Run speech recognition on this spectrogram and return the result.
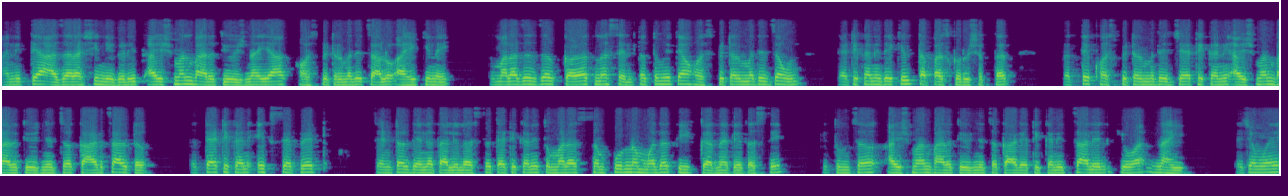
आणि त्या आजाराशी निगडीत आयुष्यमान भारत योजना या हॉस्पिटलमध्ये चालू आहे की नाही तुम्हाला जर जर कळत नसेल तर तुम्ही त्या हॉस्पिटलमध्ये जाऊन त्या ठिकाणी देखील तपास करू शकतात. प्रत्येक हॉस्पिटलमध्ये ज्या ठिकाणी आयुष्यमान भारत योजनेचं कार्ड चालतं तर त्या ठिकाणी एक सेपरेट सेंटर देण्यात आलेलं असतं. त्या ठिकाणी तुम्हाला संपूर्ण मदत ही करण्यात येत असते की तुमचं आयुष्यमान भारत योजनेचं कार्ड या ठिकाणी चालेल किंवा नाही. त्याच्यामुळे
